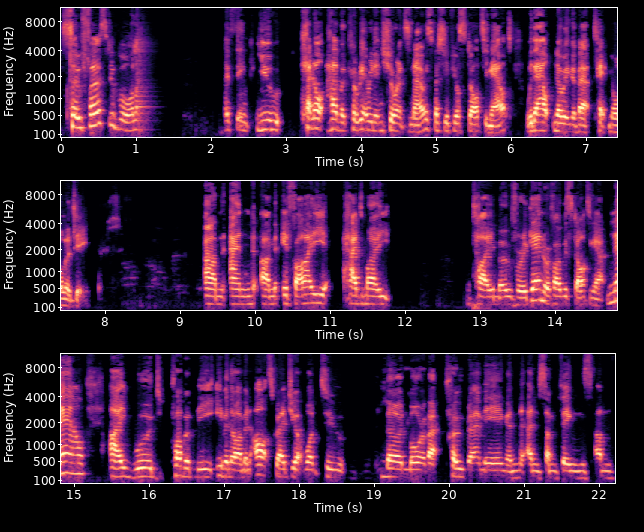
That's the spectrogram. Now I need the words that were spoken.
So, first of all, I think you cannot have a career in insurance now, especially if you're starting out, without knowing about technology. Um, and um, if I had my time over again, or if I was starting out now, I would probably, even though I'm an arts graduate, want to learn more about programming and, and some things um,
